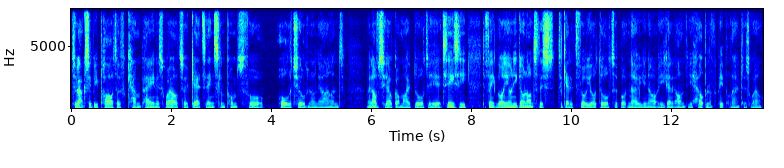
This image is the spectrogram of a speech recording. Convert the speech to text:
to actually be part of campaign as well to get insulin pumps for all the children on the island. I mean, obviously, I've got my daughter here. It's easy to think, well, you're only going on to this to get it for your daughter, but no, you're not. You're getting on. You're helping other people out as well.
